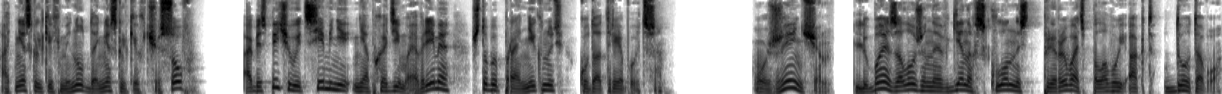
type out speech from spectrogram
от нескольких минут до нескольких часов, обеспечивает семени необходимое время, чтобы проникнуть куда требуется. У женщин любая заложенная в генах склонность прерывать половой акт до того,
